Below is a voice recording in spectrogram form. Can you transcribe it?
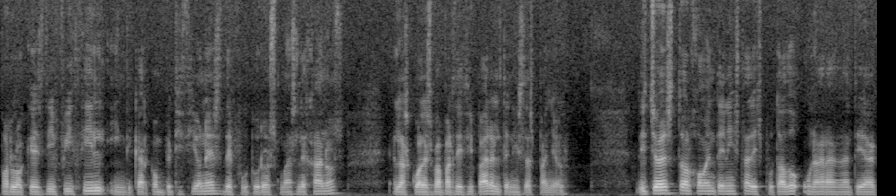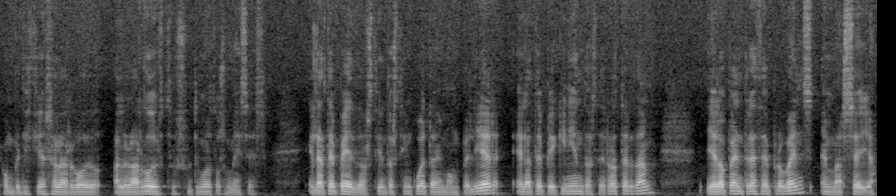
por lo que es difícil indicar competiciones de futuros más lejanos en las cuales va a participar el tenista español. Dicho esto, el joven tenista ha disputado una gran cantidad de competiciones a, lo largo de estos últimos dos meses. El ATP 250 de Montpellier, el ATP 500 de Rotterdam y el Open 13 Provence en Marsella.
